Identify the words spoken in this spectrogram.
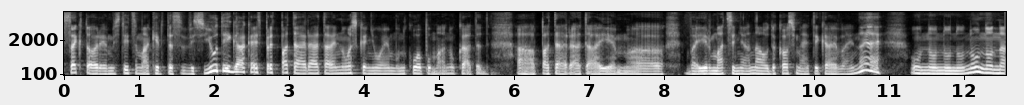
sektoriem, visticamāk, ir tas visjūtīgākais pret patērētāju noskaņojumu un kopumā, nu, kā tad patērētājiem vai ir maciņā nauda kosmētikai vai nē. Un, un, un, un, un, un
